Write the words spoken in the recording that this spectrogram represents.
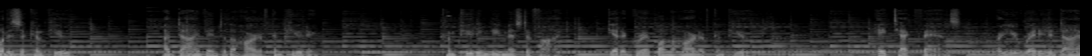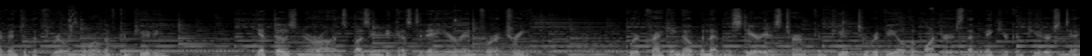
What is a compute? A dive into the heart of computing. Computing demystified. Get a grip on the heart of compute. Hey tech fans, are you ready to dive into the thrilling world of computing? Get those neurons buzzing because today you're in for a treat. We're cracking open that mysterious term compute to reveal the wonders that make your computers tick.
